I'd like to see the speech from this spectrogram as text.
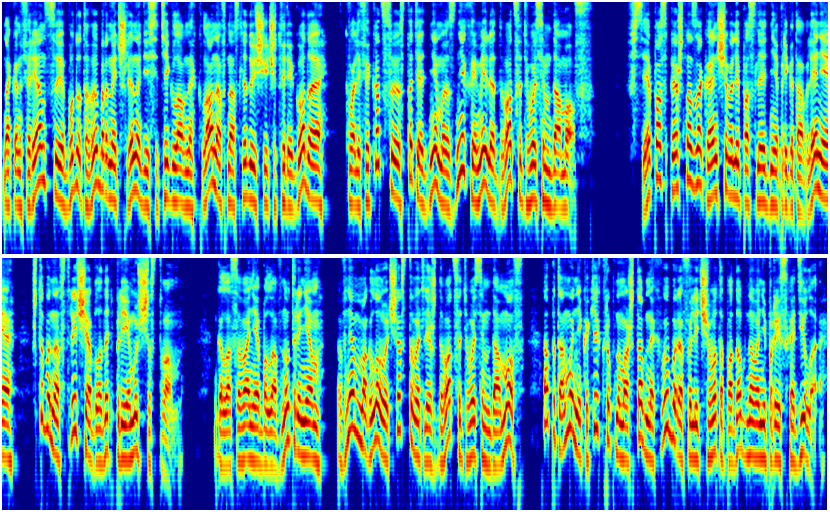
На конференции будут выбраны члены 10 главных кланов на следующие 4 года. Квалификацию стать одним из них имели 28 домов. Все поспешно заканчивали последние приготовления, чтобы на встрече обладать преимуществом. Голосование было внутренним, в нем могло участвовать лишь 28 домов, а потому никаких крупномасштабных выборов или чего-то подобного не происходило.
